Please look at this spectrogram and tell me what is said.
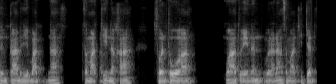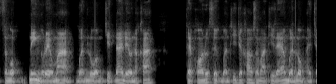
ถึงการปฏิบัตินะ สมาธินะคะ ส่วนตัวว่าตัวเองนั้นเวลานั่งสมาธิจะสงบนิ่งเร็วมาก เหมือนรวมจิตได้เร็วนะคะ แต่พอรู้สึกเหมือนที่จะเข้าสมาธิแล้วเหมือนลมหายใจ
